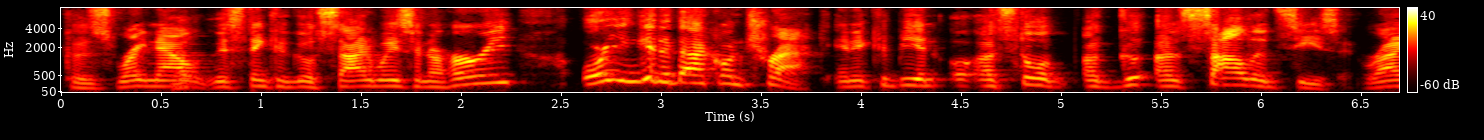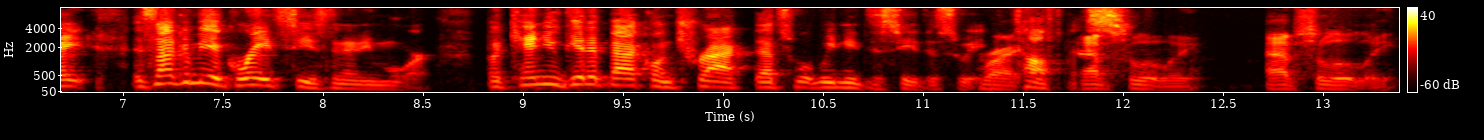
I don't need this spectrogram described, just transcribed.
Because right now, this thing could go sideways in a hurry, or you can get it back on track, and it could be an, a, still a, good, a solid season. Right? It's not going to be a great season anymore, but can you get it back on track? That's what we need to see this week. Right. Toughness. Absolutely. Absolutely.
